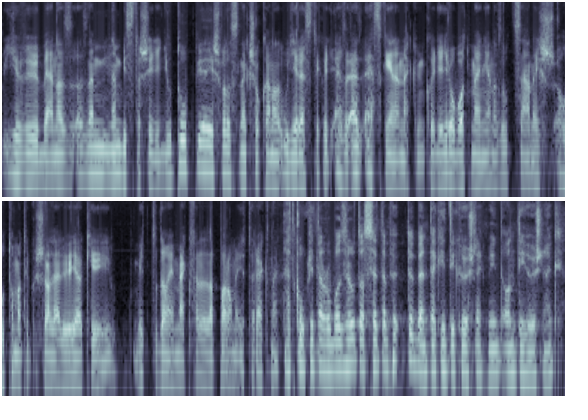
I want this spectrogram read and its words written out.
jövőben az, az nem, nem biztos, hogy egy utópia, és valószínűleg sokan úgy érezték, hogy ez, ez, ez kéne nekünk, hogy egy robot menjen az utcán, és automatikusan lelője, aki mit tudom én, megfelel a paramétereknek. Hát konkrétan a robotzsarút azt szerintem többen tekintik hősnek, mint antihősnek,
